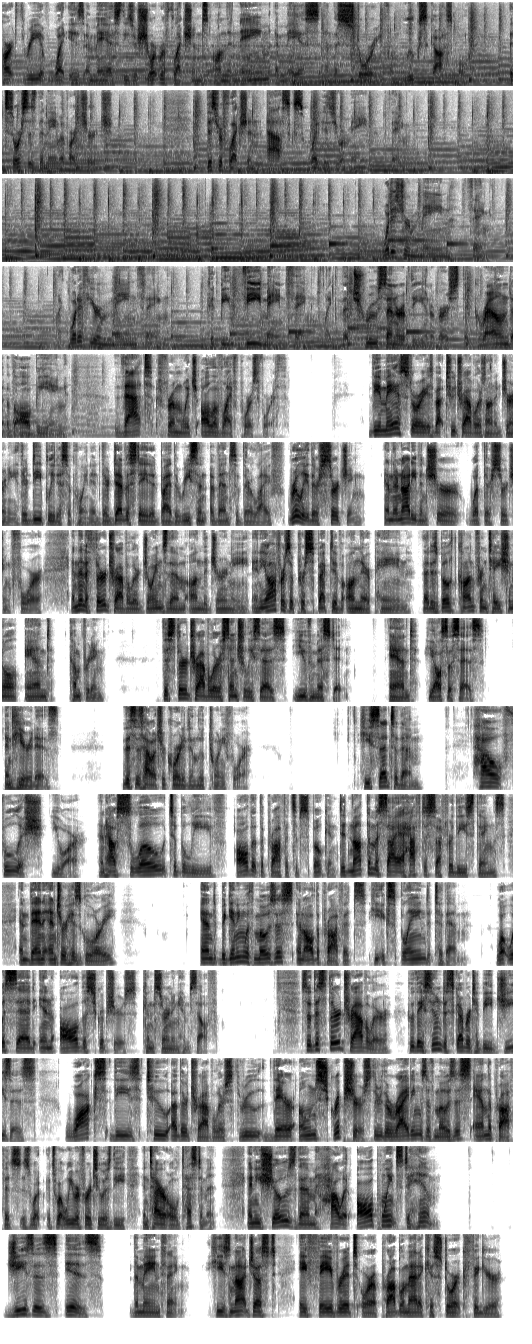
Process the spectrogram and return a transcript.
part three of What is Emmaus. These are short reflections on the name Emmaus and the story from Luke's Gospel that sources the name of our church. This reflection asks, What is your main thing? What is your main thing? Like, what if your main thing could be the main thing, like the true center of the universe, the ground of all being, that from which all of life pours forth? The Emmaus story is about two travelers on a journey. They're deeply disappointed. They're devastated by the recent events of their life. Really, they're searching, and they're not even sure what they're searching for. And then a third traveler joins them on the journey, and he offers a perspective on their pain that is both confrontational and comforting. This third traveler essentially says, You've missed it. And he also says, And here it is. This is how it's recorded in Luke 24. He said to them, How foolish you are, and how slow to believe all that the prophets have spoken. Did not the Messiah have to suffer these things and then enter his glory? And beginning with Moses and all the prophets, he explained to them what was said in all the scriptures concerning himself. So, this third traveler, who they soon discover to be Jesus, walks these two other travelers through their own scriptures, through the writings of Moses and the prophets, is what it's what we refer to as the entire Old Testament. And he shows them how it all points to him. Jesus is the main thing. He's not just a favorite or a problematic historic figure.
